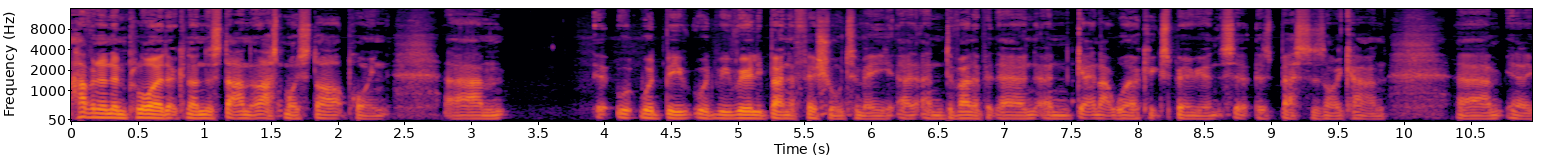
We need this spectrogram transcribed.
having an employer that can understand that that's my start point um, would be would be really beneficial to me and, and develop it there and, and, getting that work experience as best as I can. Um, you know,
